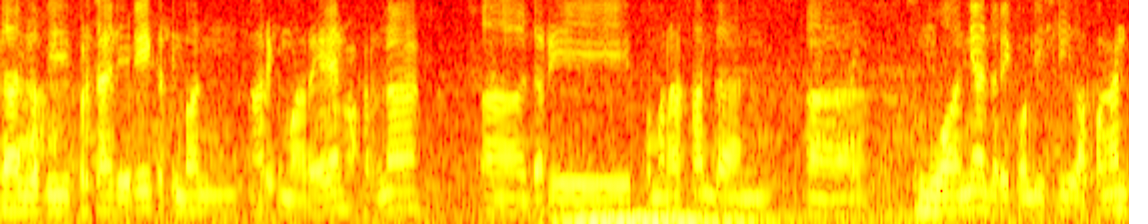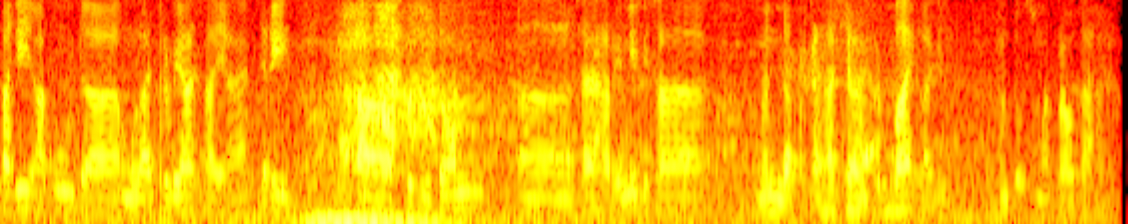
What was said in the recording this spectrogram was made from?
dan lebih percaya diri ketimbang hari kemarin karena eh, dari pemanasan dan eh, semuanya dari kondisi lapangan tadi aku udah mulai terbiasa ya jadi eh, puji Tuhan eh, saya hari ini bisa mendapatkan hasil yang terbaik lagi untuk Sumatera Utara.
